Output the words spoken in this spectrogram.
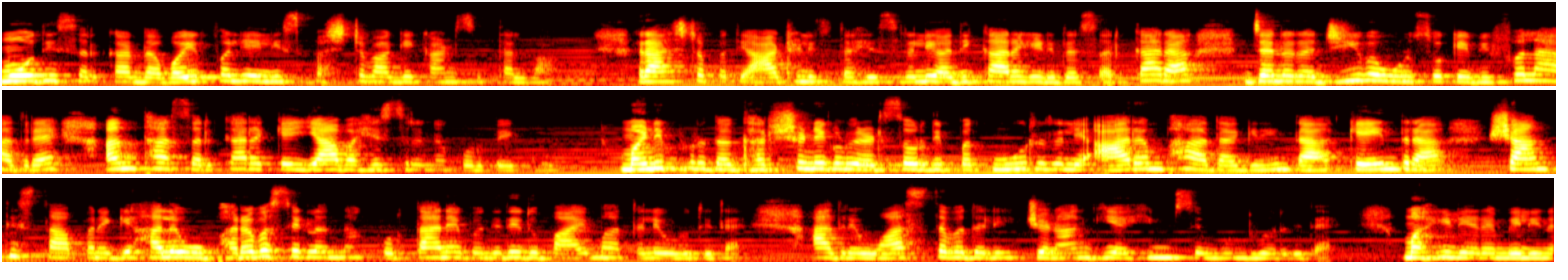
ಮೋದಿ ಸರ್ಕಾರದ ವೈಫಲ್ಯ ಇಲ್ಲಿ ಸ್ಪಷ್ಟವಾಗಿ ಕಾಣಿಸುತ್ತಲ್ವಾ? ರಾಷ್ಟ್ರಪತಿ ಆಡಳಿತದ ಹೆಸರಲ್ಲಿ ಅಧಿಕಾರ ಹಿಡಿದ ಸರ್ಕಾರ ಜನರ ಜೀವ ಉಳಿಸೋಕೆ ವಿಫಲ ಆದರೆ ಅಂಥ ಸರ್ಕಾರಕ್ಕೆ ಯಾವ ಹೆಸರನ್ನು ಕೊಡಬೇಕು? ಮಣಿಪುರದ ಘರ್ಷಣೆಗಳು ಎರಡ್ ಸಾವಿರದ ಇಪ್ಪತ್ತ್ ಮೂರರಲ್ಲಿ ಆರಂಭ ಆದಾಗಿನಿಂದ ಕೇಂದ್ರ ಶಾಂತಿ ಸ್ಥಾಪನೆಗೆ ಹಲವು ಭರವಸೆಗಳನ್ನು ಕೊಡ್ತಾನೆ ಬಂದಿದೆ. ಇದು ಬಾಯಿ ಮಾತಲ್ಲೇ ಉಳಿದಿದೆ. ಆದರೆ ವಾಸ್ತವದಲ್ಲಿ ಜನಾಂಗೀಯ ಹಿಂಸೆ ಮುಂದುವರೆದಿದೆ. ಮಹಿಳೆಯರ ಮೇಲಿನ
